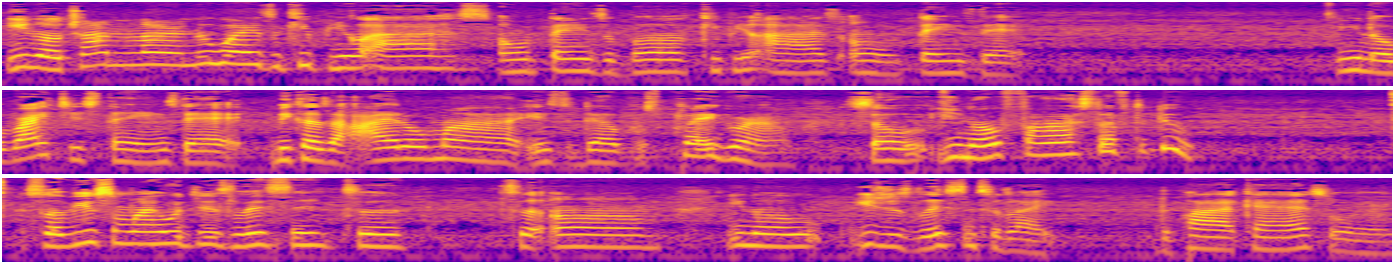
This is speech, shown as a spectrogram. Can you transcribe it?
you know trying to learn new ways of keeping your eyes on things above keeping your eyes on things that you know righteous things that because an idle mind is the devil's playground so you know find stuff to do so if you're somebody who just listen to to um you know you just listen to like the podcast or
